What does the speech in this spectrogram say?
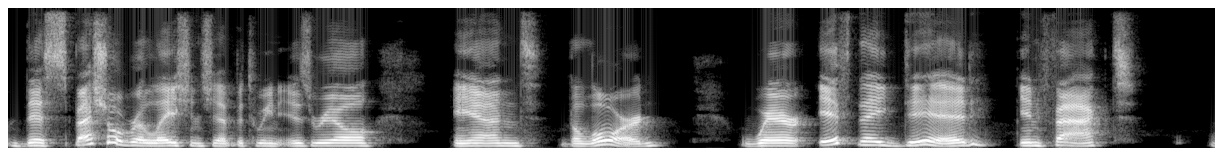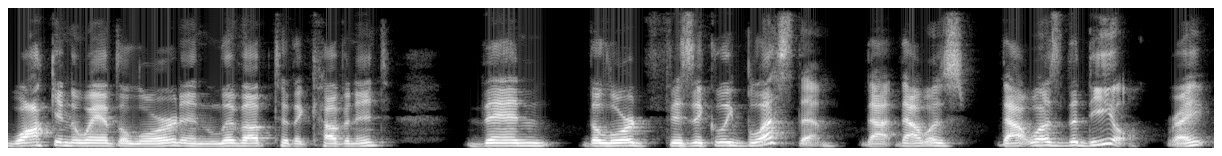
this special relationship between Israel and the Lord, where if they did, in fact, walk in the way of the Lord and live up to the covenant, then the Lord physically blessed them. That that was that was the deal, right?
